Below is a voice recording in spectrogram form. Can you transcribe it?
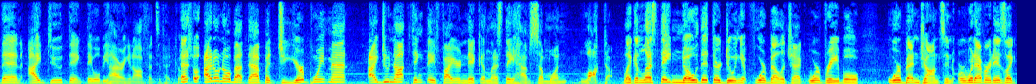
then I do think they will be hiring an offensive head coach. Uh, I don't know about that, but to your point, Matt, I do not think they fire Nick unless they have someone locked up. Like unless they know that they're doing it for Belichick or Vrabel or Ben Johnson or whatever it is. Like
